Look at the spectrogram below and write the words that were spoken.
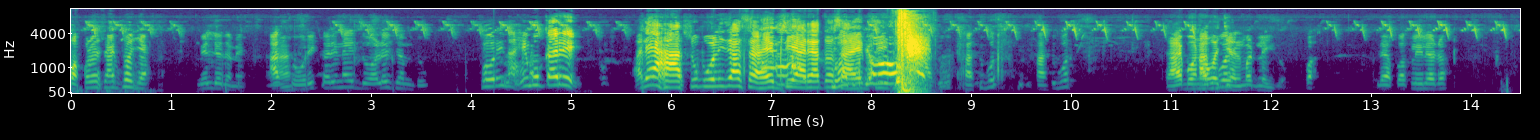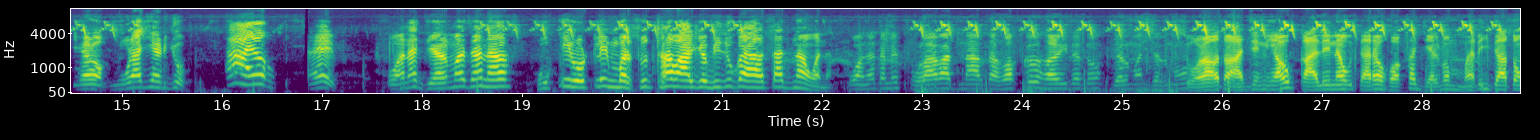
પકડો સાહેબ છે મેલ દે તમે. આ ચોરી કરીને દોડ્યો છે તું. ચોરી નહીં હું કરી. અરે હાસુ બોલી જા સાહેબ છે અરે તો સાહેબ છે હાસુ બોલ હાસુ બોલ સાહેબ ઓનાવો જેલમાં જ લઈ ગયો લે પકડી લેડો હેડો મુળાજી હેડજો. આ આયો. સાહેબ ઓના જેલમાં છે ને હુકી રોટલી ને મરસું જ ખાવા આવજો બીજું કઈ આવતા જ ના હોના કોને તમે સોળાવા જ ના આવતા હક હળી દેતો જેલમાં જેલમાં. સોળાઓ તો આજે નહીં આવું કાલે ને આવું તારા હોક જેલમાં મરી જાતો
